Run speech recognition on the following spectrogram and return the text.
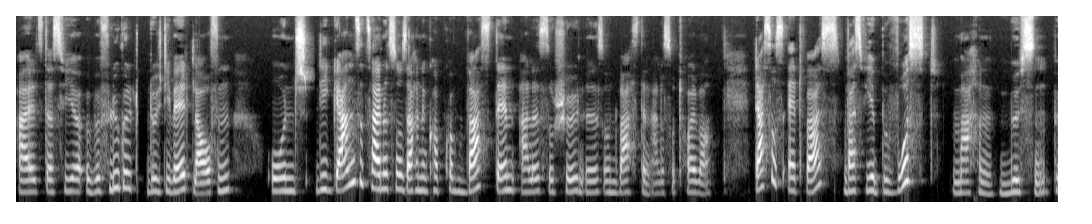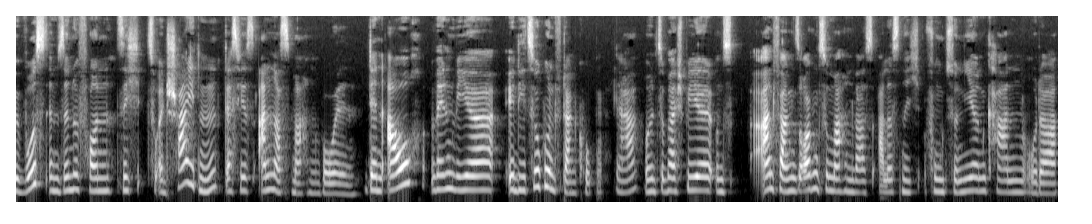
als dass wir beflügelt durch die Welt laufen und die ganze Zeit uns nur Sachen in den Kopf kommen, was denn alles so schön ist und was denn alles so toll war. Das ist etwas, was wir bewusst machen müssen. Bewusst im Sinne von sich zu entscheiden, dass wir es anders machen wollen. Denn auch wenn wir in die Zukunft dann gucken, ja, und zum Beispiel uns anfangen, Sorgen zu machen, was alles nicht funktionieren kann oder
